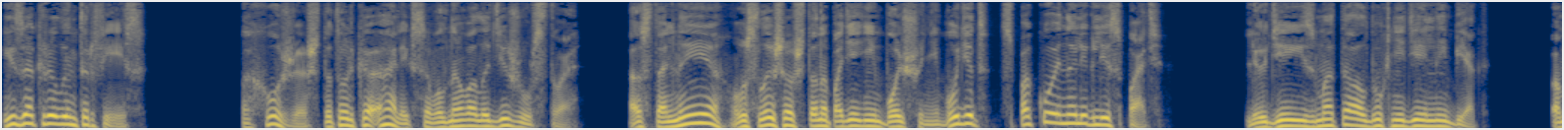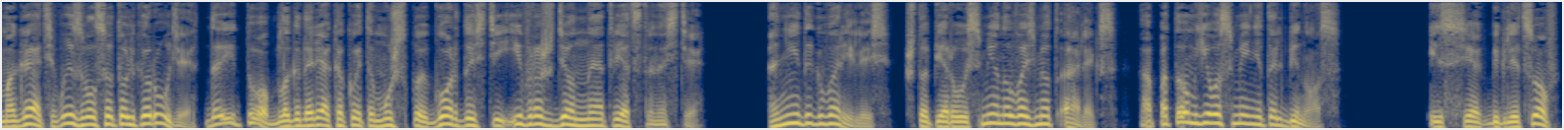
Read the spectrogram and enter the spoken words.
и закрыл интерфейс. Похоже, что только Алекса волновало дежурство. Остальные, услышав, что нападений больше не будет, спокойно легли спать. Людей измотал двухнедельный бег. Помогать вызвался только Руди, да и то благодаря какой-то мужской гордости и врожденной ответственности. Они договорились, что первую смену возьмет Алекс, а потом его сменит Альбинос. Из всех беглецов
